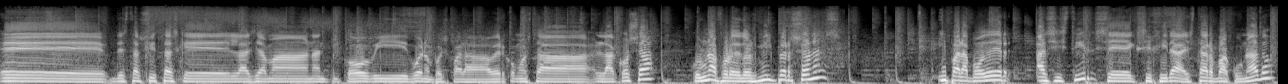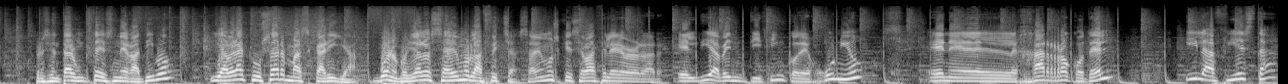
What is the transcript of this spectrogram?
eh, de estas fiestas que las llaman anti-COVID, bueno, pues para ver cómo está la cosa, con un aforo de 2.000 personas y para poder asistir se exigirá estar vacunado, presentar un test negativo y habrá que usar mascarilla. Bueno, pues ya lo sabemos la fecha. Sabemos que se va a celebrar el día 25 de junio en el Hard Rock Hotel y la fiesta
